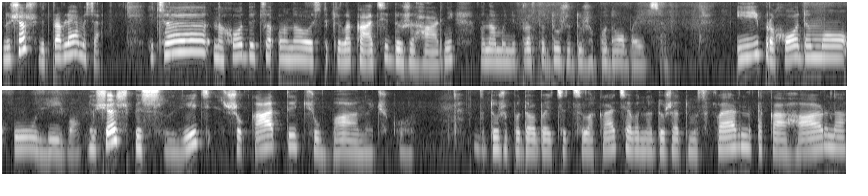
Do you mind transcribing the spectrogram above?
Ну що ж, відправляємося. І це знаходиться на ось такій локації, дуже гарні. Вона мені просто дуже-дуже подобається. І проходимо уліво. Ну що ж, пішліть шукати цю баночку. Дуже подобається ця локація, вона дуже атмосферна, така гарна.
